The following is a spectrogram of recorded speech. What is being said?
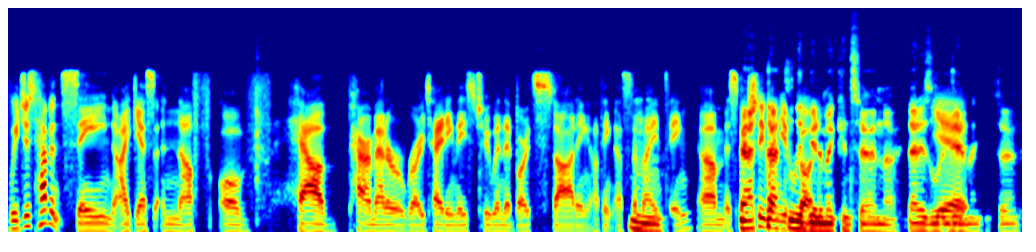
we just haven't seen, I guess, enough of how Parramatta are rotating these two when they're both starting. I think that's the main thing. Um, That, especially when that's you've got a legitimate concern, though. That is a Yeah. legitimate concern.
